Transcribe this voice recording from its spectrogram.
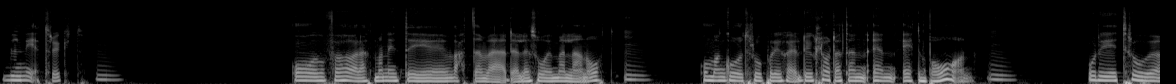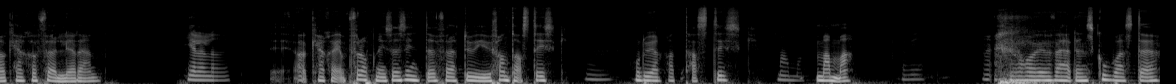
blir nedtryckt Mm. och får höra att man inte är vattenvärd eller så emellanåt. Mm. Och man går och tror på det själv. Det är ju klart att en, en, ett barn, Mm. och det tror jag kanske följer en, Hela livet. ja, kanske förhoppningsvis inte för att du är ju fantastisk. Mm. Och du är en fantastisk Mamma. mamma. Jag vet. Du har ju världens godaste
